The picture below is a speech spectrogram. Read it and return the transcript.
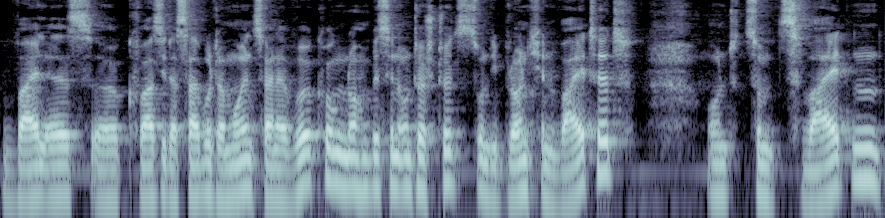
weil es äh, quasi das Salbutamol in seiner Wirkung noch ein bisschen unterstützt und die Bronchien weitet. Und zum Zweiten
